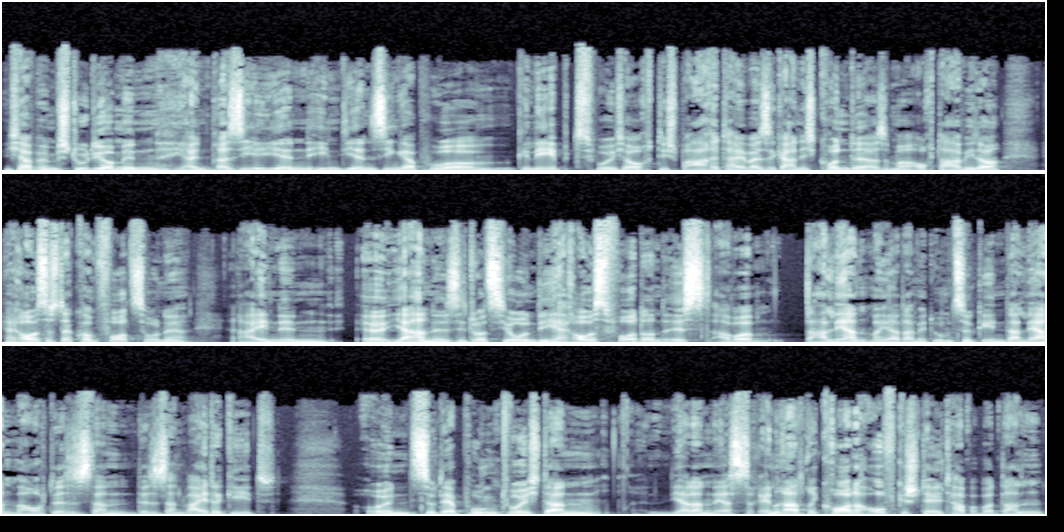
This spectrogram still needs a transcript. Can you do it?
Ich habe im Studium in, ja, in Brasilien, Indien, Singapur gelebt, wo ich auch die Sprache teilweise gar nicht konnte. Also mal auch da wieder heraus aus der Komfortzone, rein in äh, ja, eine Situation, die herausfordernd ist. Aber da lernt man ja damit umzugehen. Da lernt man auch, dass es dann, dass es dann weitergeht. Und so der Punkt, wo ich dann ja dann erst Rennradrekorde aufgestellt habe, aber dann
